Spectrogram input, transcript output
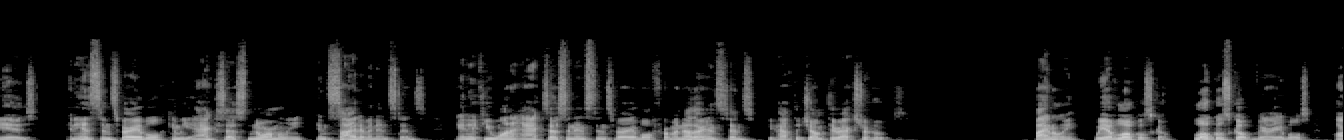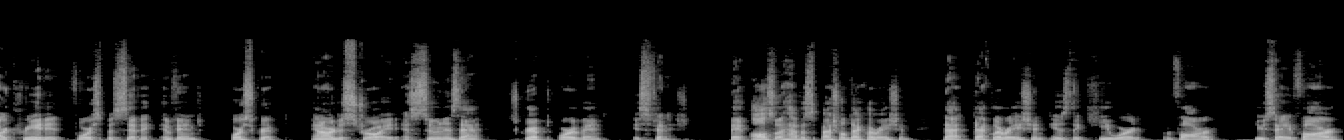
is an instance variable can be accessed normally inside of an instance, and if you want to access an instance variable from another instance, you have to jump through extra hoops. Finally, we have local scope. Local scope variables are created for a specific event or script and are destroyed as soon as that script or event is finished. They also have a special declaration. That declaration is the keyword var. You say var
